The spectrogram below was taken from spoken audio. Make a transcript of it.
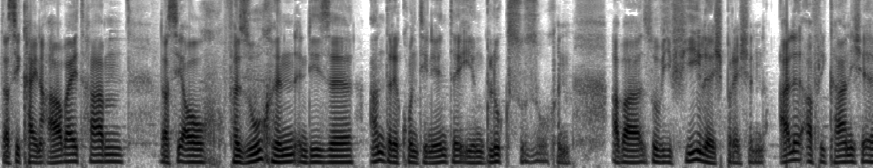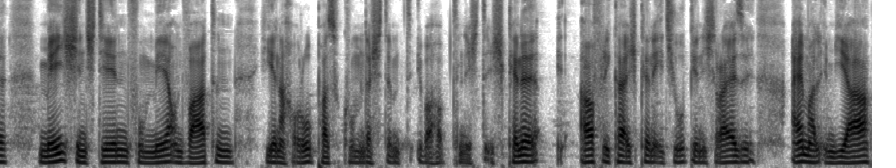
dass sie keine Arbeit haben, dass sie auch versuchen, in diese andere Kontinente ihren Glück zu suchen. Aber so wie viele sprechen, alle afrikanische Menschen stehen vom Meer und warten, hier nach Europa zu kommen. Das stimmt überhaupt nicht. Ich kenne Afrika, ich kenne Äthiopien, ich reise einmal im Jahr.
